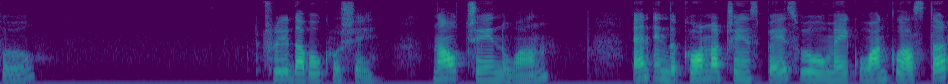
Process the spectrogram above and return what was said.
2 3 double crochet. Now chain 1 and in the corner chain space we will make one cluster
